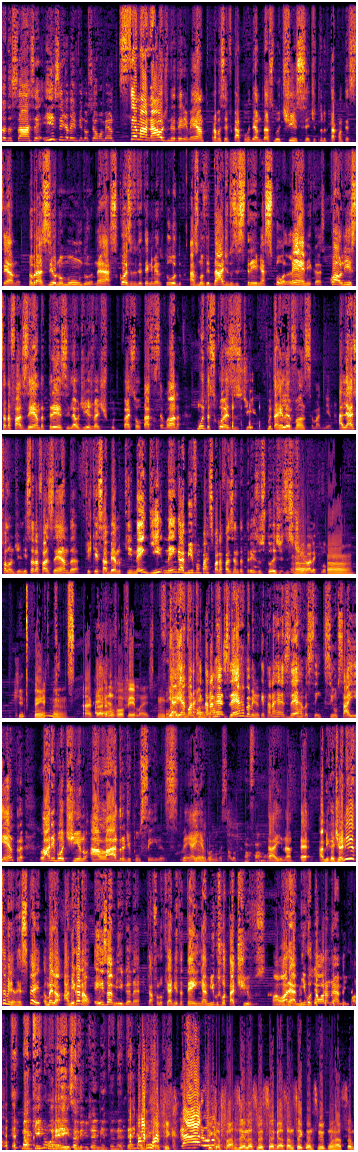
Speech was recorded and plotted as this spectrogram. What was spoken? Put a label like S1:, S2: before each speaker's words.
S1: sou do Sarcer e seja bem-vindo ao seu momento semanal de entretenimento para você ficar por dentro das notícias, de tudo que tá acontecendo no Brasil, no mundo, né? As coisas do entretenimento, tudo, as novidades dos streams, as polêmicas, qual lista da Fazenda 13 Léo Dias vai, vai soltar essa semana muitas coisas de muita relevância, maneiro. Aliás, falando de lista da Fazenda, fiquei sabendo que nem Gui nem Gabi vão participar da Fazenda 3. Os dois desistiram,
S2: Ah,
S1: olha que louco.
S2: Ah, que pena.
S3: Agora
S1: É.
S3: eu não vou ver mais.
S1: E aí, agora quem tá na reserva, menino, quem tá na reserva, assim, se um sair, entra, Lari Botino, a ladra de pulseiras. Vem aí
S2: Garoto.
S1: agora, vai ser louco. Tá aí na. É, amiga de Anitta, menino, respeita. Ou melhor, amiga não, ex-amiga, né? Que ela falou que a Anitta tem amigos rotativos. Uma hora é amigo, outra hora não é amigo. Falou,
S4: Mas quem não é ex-amigo de Anitta, né? Até não.
S2: Ué, fica,
S1: garoto!
S2: fica fazendo as pessoas gastar não sei quantos mil com ração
